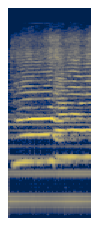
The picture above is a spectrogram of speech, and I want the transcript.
Música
